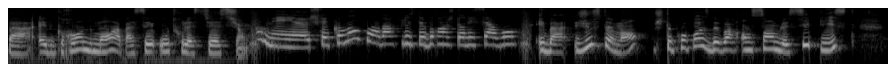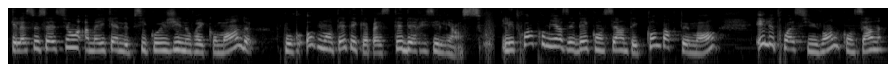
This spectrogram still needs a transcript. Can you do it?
bah, aide grandement à passer outre la situation. Mais euh, je fais comment pour avoir plus de branches dans les cerveaux? Et eh bah justement, je te propose de voir ensemble six pistes que l'Association américaine de psychologie nous recommande pour augmenter tes capacités de résilience. Les trois premières idées concernent tes comportements et les trois suivantes concernent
